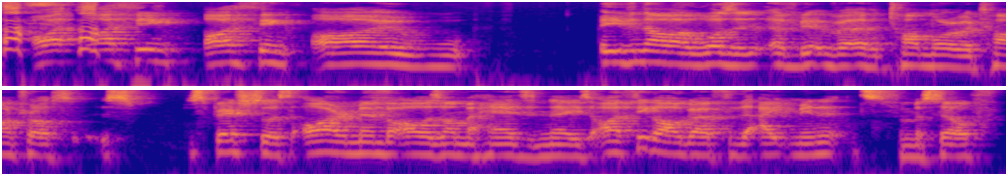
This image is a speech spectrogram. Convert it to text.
I, I, think I think I, even though I was a, a bit of a time more of a time trial specialist, I remember I was on my hands and knees. I think I'll go for the eight minutes for myself.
